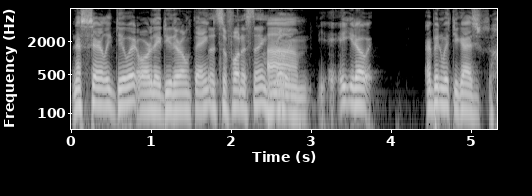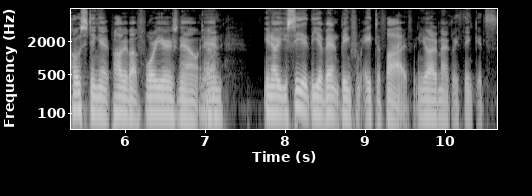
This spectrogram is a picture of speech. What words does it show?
necessarily do it or they do their own thing. That's the funnest thing, really. Um, you know, I've been with you guys hosting it probably about four years now, Yeah. and you know, you see the event being from eight to five, and you automatically think it's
